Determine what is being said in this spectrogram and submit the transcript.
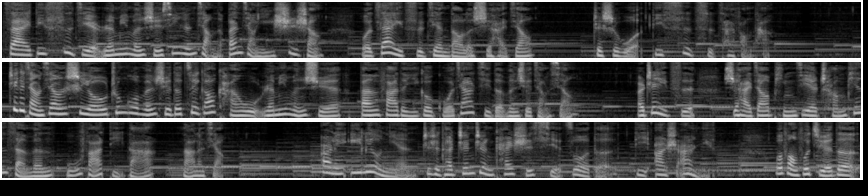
在第四届人民文学新人奖的颁奖仪式上，我再一次见到了徐海娇。这是我第四次采访他。这个奖项是由中国文学的最高刊物《人民文学》颁发的一个国家级的文学奖项。而这一次，徐海娇凭借长篇散文《无法抵达》拿了奖。二零一六年，这是他真正开始写作的第二十二年。我仿佛觉得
